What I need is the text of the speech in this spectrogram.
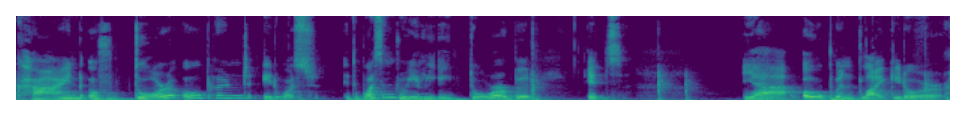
kind of door opened. It was it wasn't really a door, but it yeah, opened like a door.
